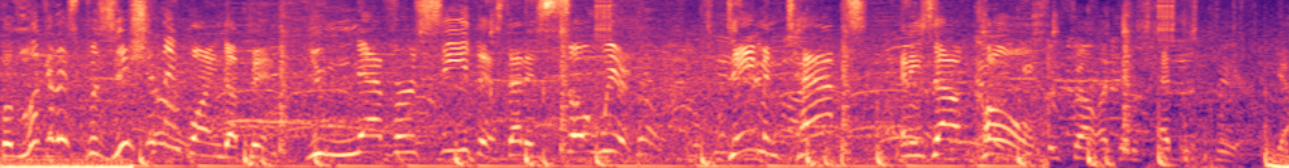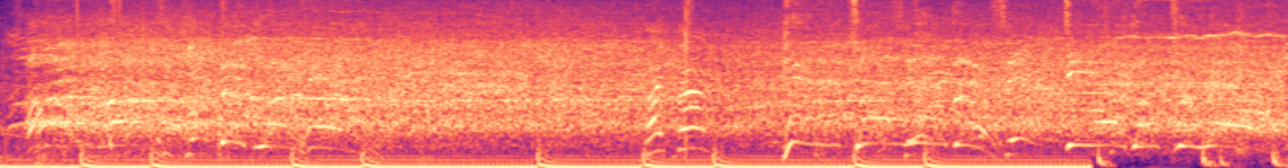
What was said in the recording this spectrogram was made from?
But look at this position they wind up in. You never see this. That is so weird. Damon taps, and he's out cold. He felt like that his head was clear. Yeah. Oh! Big right hand! Right back. Hit it all over! Diego Ferreira!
